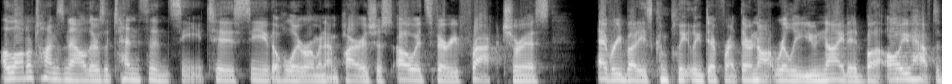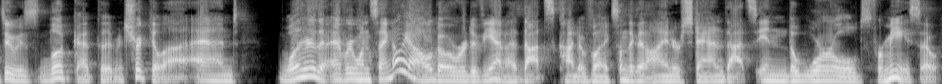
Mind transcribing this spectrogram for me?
a lot of times now there's a tendency to see the Holy Roman Empire as just, oh, it's very fractious. Everybody's completely different. They're not really united. But all you have to do is look at the matricula and well, here that everyone's saying, oh, yeah, I'll go over to Vienna. That's kind of like something that I understand that's in the world for me. So,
